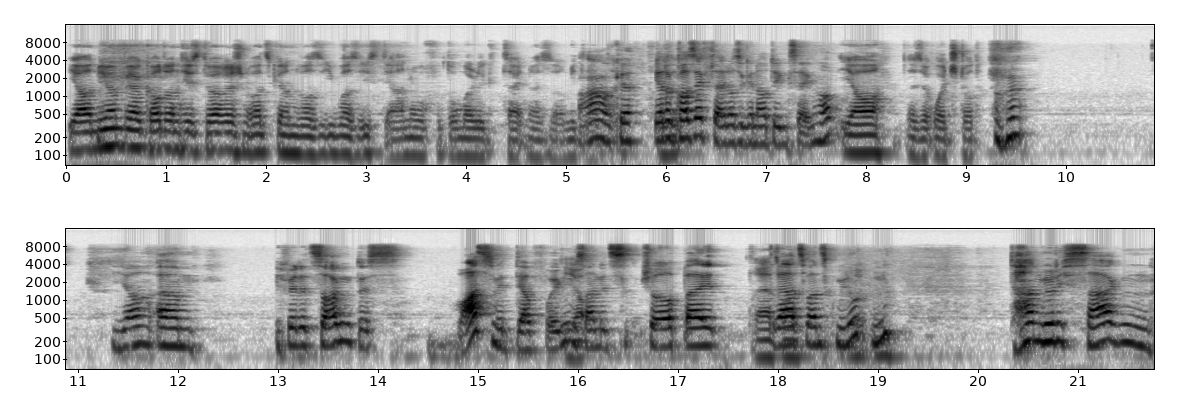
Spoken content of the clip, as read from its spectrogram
Ja, Nürnberg hat einen historischen Ortskern, was ich weiß, ist der auch noch von damaligen Zeiten, also mit. Ah, okay. Ja, dann kann es echt sein, dass ich genau den gesehen habe. Ja, also Altstadt. Ja, ähm, ich würde jetzt sagen, das war's mit der Folge. Wir Ja. sind jetzt schon bei 23. 23 Minuten. Dann würde ich sagen,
